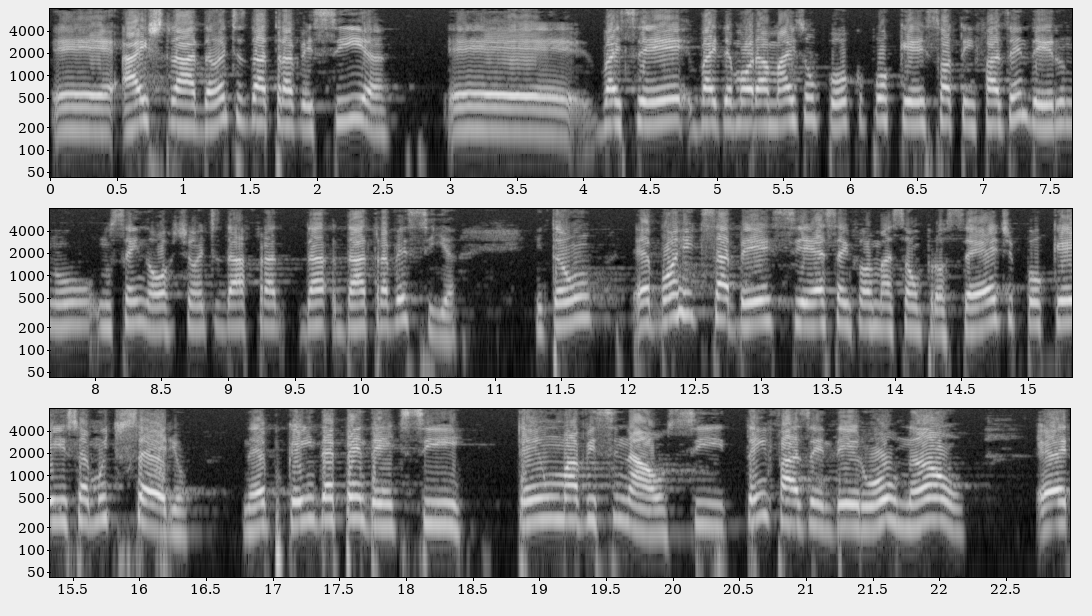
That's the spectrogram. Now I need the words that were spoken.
é, a estrada antes da travessia é, vai ser, vai demorar mais um pouco porque só tem fazendeiro no, no Sem Norte antes da, da, da travessia. Então, é bom a gente saber se essa informação procede, porque isso é muito sério, né? Porque independente se tem uma vicinal, se tem fazendeiro ou não, é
